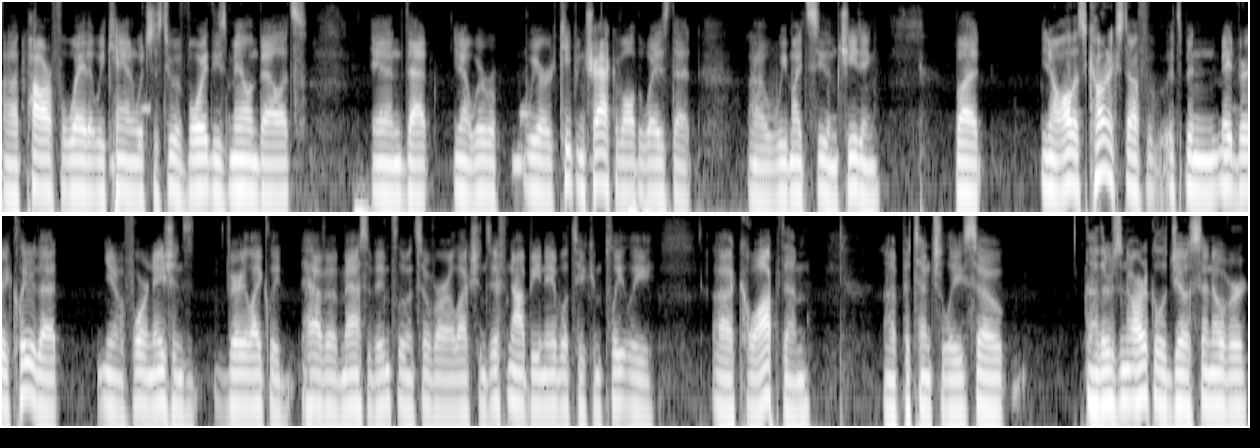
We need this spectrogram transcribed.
uh, powerful way that we can, which is to avoid these mail-in ballots, and that you know we're we are keeping track of all the ways that uh, we might see them cheating. But you know all this Konnech stuff, it's been made very clear that you know foreign nations very likely have a massive influence over our elections, if not being able to completely uh, co-opt them uh, potentially. So uh, there's an article Joe sent over.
